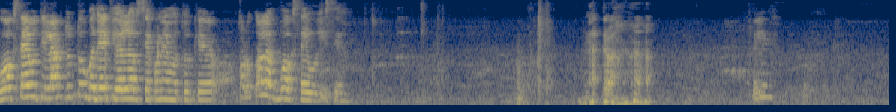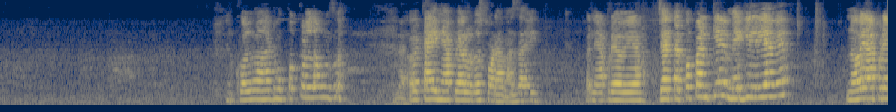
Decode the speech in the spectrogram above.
બોક્સ આવ્યું તે લાગતું હતું બધાથી અલગ છે પણ એમ હતું કે થોડુંક અલગ બોક્સ આવ્યું છે. ના ખોલવા હાટું પકડ લઉં છું. હવે કાંઈ નહીં આપણે હાલો રસોડામાં જાવી. અને આપણે હવે જતા પપ્પાને કે મેગી લઈ આવે. ને હવે આપણે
